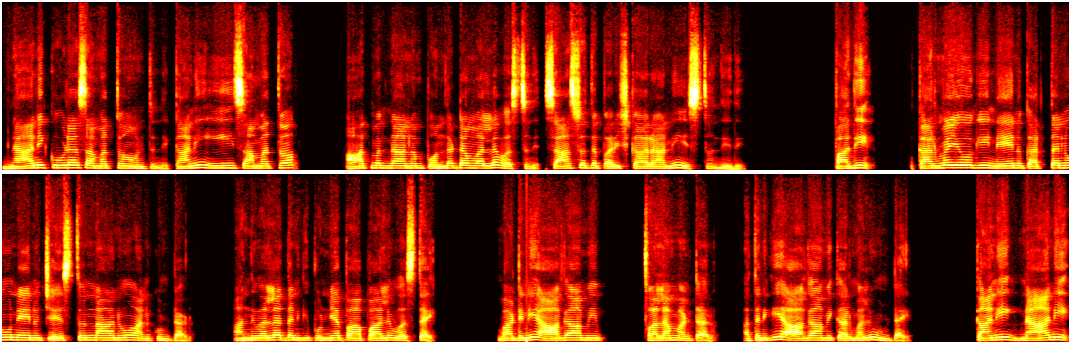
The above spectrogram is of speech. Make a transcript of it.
జ్ఞాని కూడా సమత్వం ఉంటుంది. కానీ ఈ సమత్వం ఆత్మజ్ఞానం పొందటం వల్ల వస్తుంది. శాశ్వత పరిష్కారాన్ని ఇస్తుంది ఇది. పది కర్మయోగి నేను కర్తను నేను చేస్తున్నాను అనుకుంటాడు. అందువల్ల అతనికి పుణ్యపాపాలు వస్తాయి. వాటిని ఆగామి ఫలం అంటారు. అతనికి ఆగామి కర్మలు ఉంటాయి. కానీ జ్ఞాని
